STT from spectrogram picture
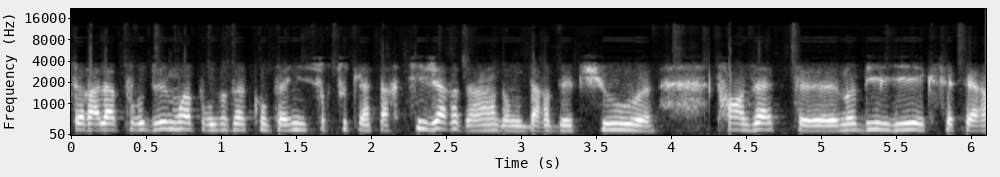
sera là pour deux mois pour nous accompagner sur toute la partie jardin, donc barbecue, euh, transat, euh, mobilier, etc.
